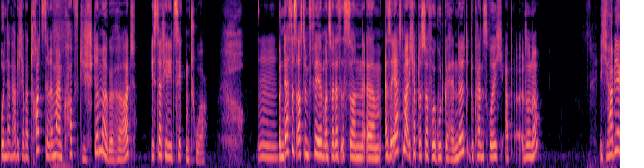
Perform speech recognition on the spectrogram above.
Und dann habe ich aber trotzdem in meinem Kopf die Stimme gehört, ist das hier die Zickentour? Und das ist aus dem Film, und zwar das ist so ein, ähm, also erstmal, ich habe das doch wohl gut gehandelt, du kannst ruhig ab, so, ne? Ich habe ja,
